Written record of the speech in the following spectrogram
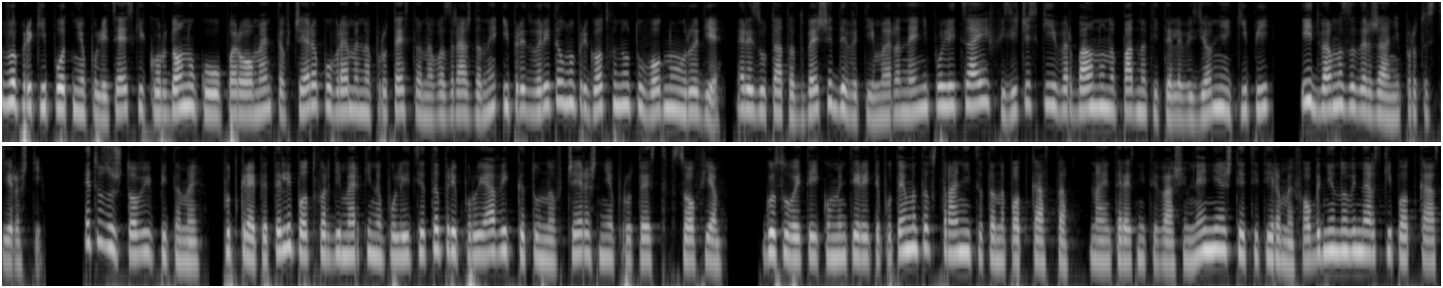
Въпреки плътния полицейски кордон около парламента вчера по време на протеста на Възраждане и предварително приготвеното водно оръдие, резултатът беше деветима ранени полицаи, физически и вербално нападнати телевизионни екипи и двама задържани протестиращи. Ето защо ви питаме, подкрепяте ли по-твърди мерки на полицията при прояви като на вчерашния протест в София? Гласувайте и коментирайте по темата в страницата на подкаста. Най-интересните ваши мнения ще цитираме в обедния новинарски подкаст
